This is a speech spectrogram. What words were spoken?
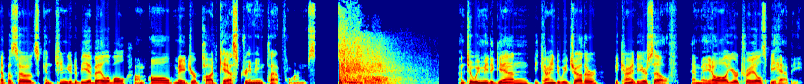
episodes continue to be available on all major podcast streaming platforms. Until we meet again, be kind to each other, be kind to yourself, and may all your trails be happy.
